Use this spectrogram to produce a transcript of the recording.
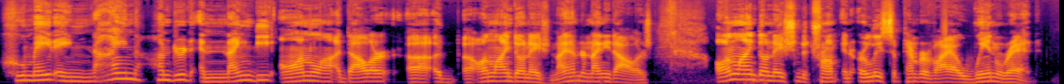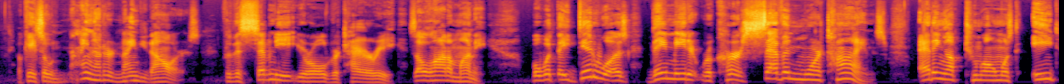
who made a nine hundred and ninety online dollar uh, uh, online donation, nine hundred ninety dollars online donation to Trump in early September via WinRed. Okay, so nine hundred ninety dollars for this seventy eight year old retiree. It's a lot of money. But what they did was they made it recur seven more times, adding up to almost eight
